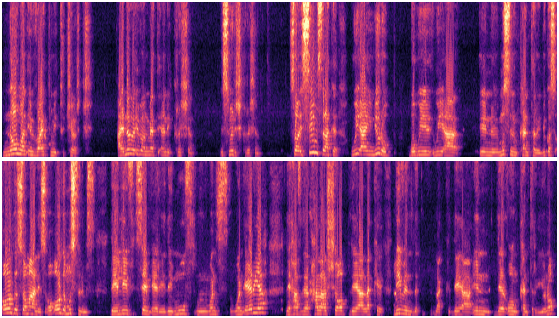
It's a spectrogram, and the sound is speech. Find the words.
No one invited me to church. I never even met any Christian, Swedish Christian. So it seems like uh, we are in Europe, but we, we are in a Muslim country because all the Somalis or all the Muslims, they live same area. They move in one, one area. They have their halal shop. They are like uh, living the, like they are in their own country, you know.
